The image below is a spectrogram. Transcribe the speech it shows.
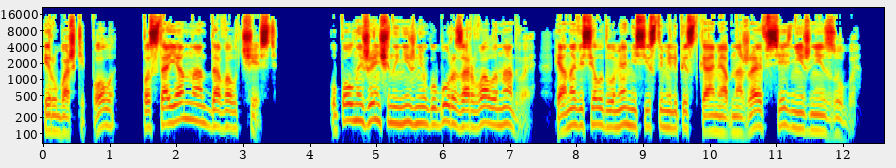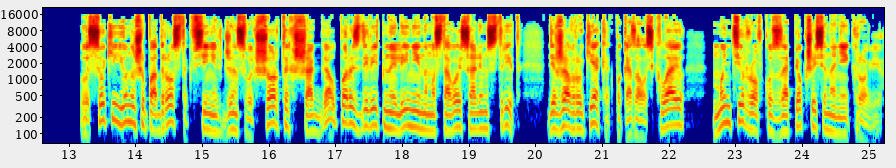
и рубашке пола постоянно отдавал честь. У полной женщины нижнюю губу разорвало надвое, и она висела двумя мясистыми лепестками, обнажая все нижние зубы. Высокий юноша-подросток в синих джинсовых шортах шагал по разделительной линии на мостовой Салим-стрит, держа в руке, как показалось Клаю, монтировку с запекшейся на ней кровью.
